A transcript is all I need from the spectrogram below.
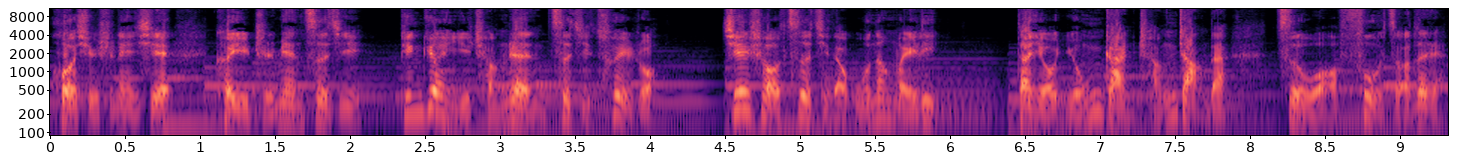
或许是那些可以直面自己，并愿意承认自己脆弱，接受自己的无能为力，但又勇敢成长的自我负责的人。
